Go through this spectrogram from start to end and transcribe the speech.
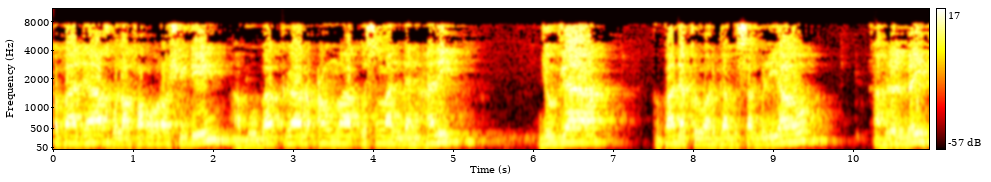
kepada Khulafaur Rasyidin Abu Bakar, Umar, Utsman dan Ali juga kepada keluarga besar beliau Ahlul Bait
